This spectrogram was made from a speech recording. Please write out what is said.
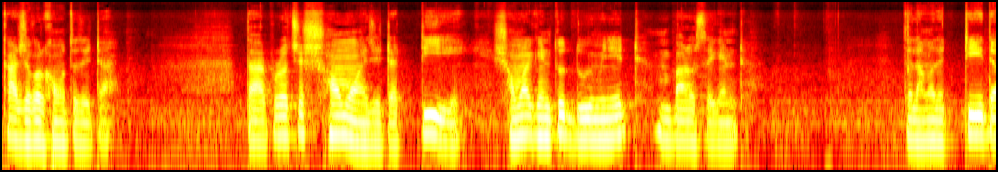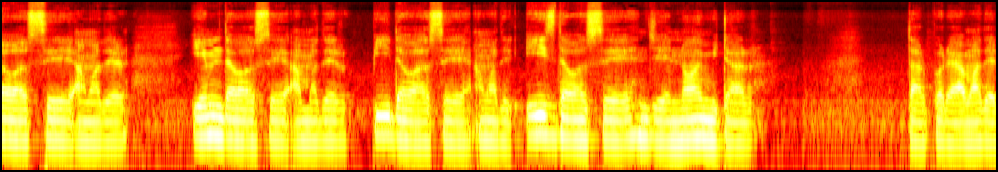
কার্যকর ক্ষমতা যেটা। তারপর হচ্ছে সময় যেটা টি সময় কিন্তু দুই মিনিট বারো সেকেন্ড। তাহলে আমাদের টি দেওয়া আছে, আমাদের এম দেওয়া আছে, আমাদের পি দেওয়া আছে, আমাদের এইচ দেওয়া আছে যে নয় মিটার। তারপরে আমাদের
